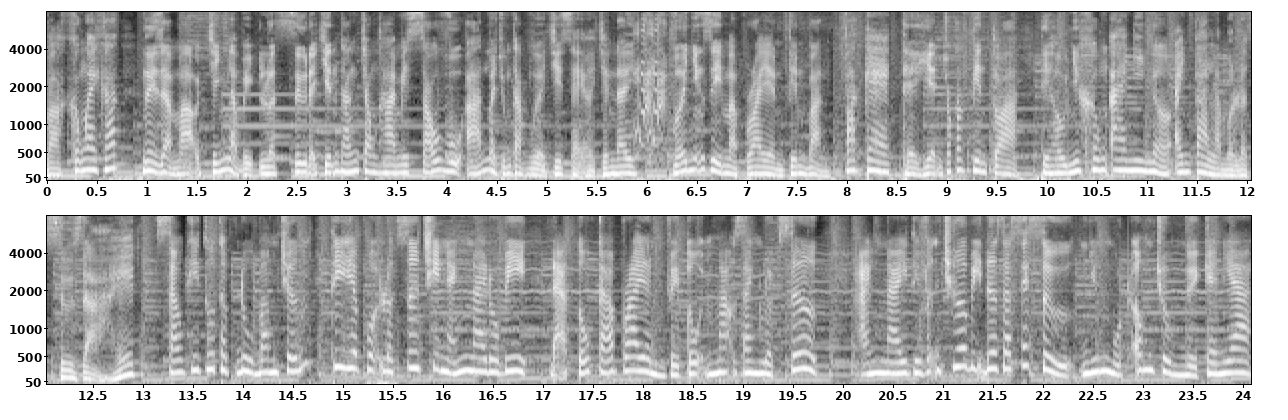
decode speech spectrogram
và không ai khác, người giả mạo chính là vị luật sư đã chiến thắng trong 26 vụ án mà chúng ta vừa chia sẻ ở trên đây. Với những gì mà Brian phiên bản pha ke thể hiện cho các phiên tòa thì hầu như không ai nghi ngờ anh ta là một luật sư giả hết. Sau khi thu thập đủ bằng chứng thì Hiệp hội Luật sư chi nhánh Nairobi đã tố cáo Brian về tội mạo danh luật sư. Anh này thì vẫn chưa bị đưa ra xét xử nhưng một ông trùm người Kenya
